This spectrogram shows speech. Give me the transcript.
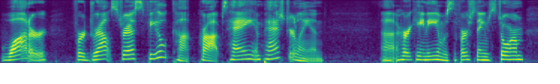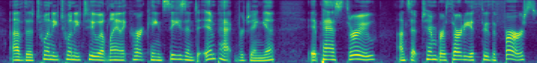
water for drought stressed field co- crops, hay, and pasture land. Uh, hurricane Ian was the first named storm of the 2022 Atlantic hurricane season to impact Virginia. It passed through on September 30th through the 1st.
